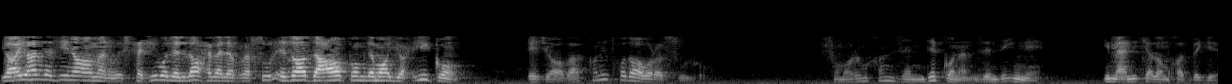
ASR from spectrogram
یا ایها الذین آمنوا استجیبوا لله و للرسول اذا دعاکم لما یحییکم. اجابت کنید خدا و رسول رو. شما رو می‌خوان زنده کنن. زنده اینه. این معنی که الان می‌خواد بگه.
